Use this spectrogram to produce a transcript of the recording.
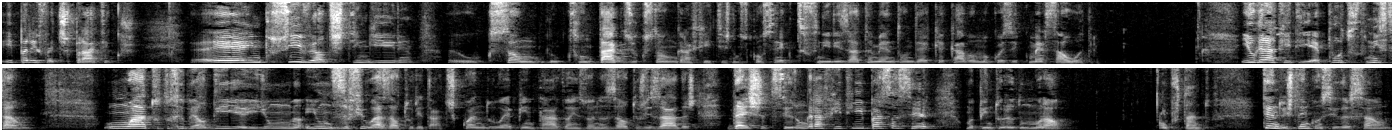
e para efeitos práticos, é impossível distinguir eh, o que, são, o que são tags e o que são grafites. Não se consegue definir exatamente onde é que acaba uma coisa e começa a outra. E o grafite é, por definição, um ato de rebeldia e um, e um desafio às autoridades. Quando é pintado em zonas autorizadas, deixa de ser um grafite e passa a ser uma pintura de um mural. E, portanto, Tendo isto em consideração,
